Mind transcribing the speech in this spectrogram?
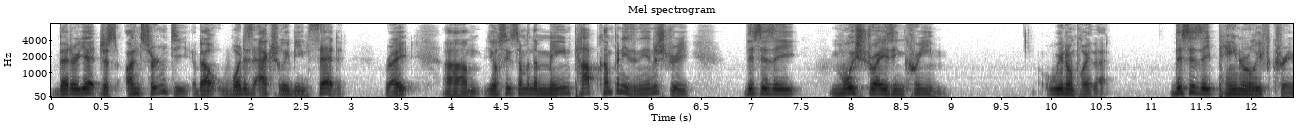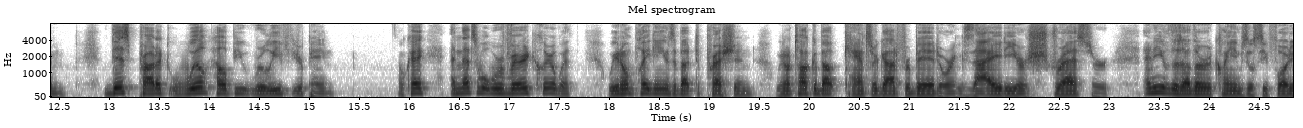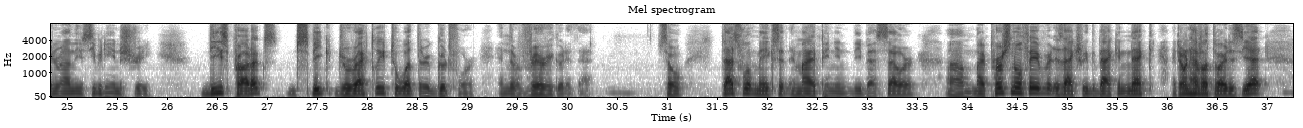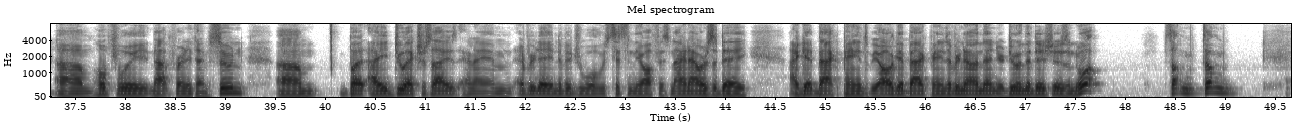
better yet, just uncertainty about what is actually being said. Right. Um, you'll see some of the main top companies in the industry. This is a moisturizing cream. We don't play that. This is a pain relief cream. This product will help you relieve your pain. Okay? And that's what we're very clear with. We don't play games about depression. We don't talk about cancer, God forbid, or anxiety or stress or any of those other claims you'll see floating around the CBD industry. These products speak directly to what they're good for, and they're very good at that. So that's what makes it, in my opinion, the best seller. Um, my personal favorite is actually the back and neck. I don't have arthritis yet. Um, hopefully, not for any time soon. Um, but I do exercise and I am an everyday individual who sits in the office nine hours a day. I get back pains. We all get back pains every now and then. You're doing the dishes and whoop, something, something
